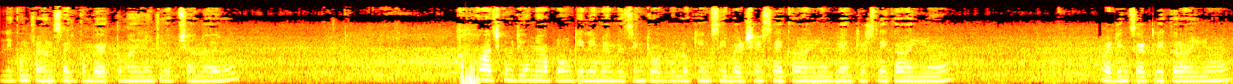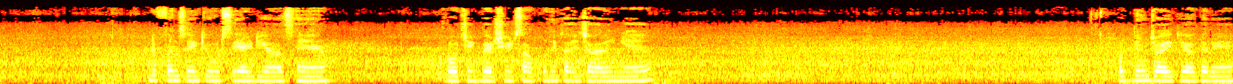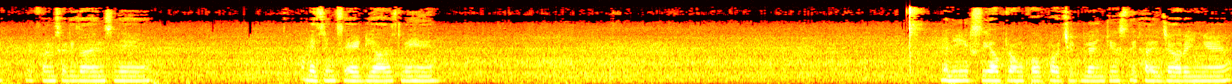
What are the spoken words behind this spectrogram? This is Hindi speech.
वालेकुम friends welcome back to my YouTube channel आज के वीडियो में आप लोगों के लिए मैं अमेजिंग टोट गुड लुकिंग सी बेडशीट्स लेकर आई हूँ ब्लैंकेट्स लेकर आई हूँ वेडिंग सेट लेकर आई हूँ। डिफरेंट से क्यूट से आइडियाज़ हैं। क्रोचेट बेडशीट्स आपको दिखाई जा रही हैं। खुद भी इंजॉय किया करें। डिफरेंट से डिज़ाइंस लें। अमेजिंग से आइडियाज़ लें। यूनिक से आप लोगों को प्रोजेक्ट ब्लैंकेट्स दिखाई जा रही हैं।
